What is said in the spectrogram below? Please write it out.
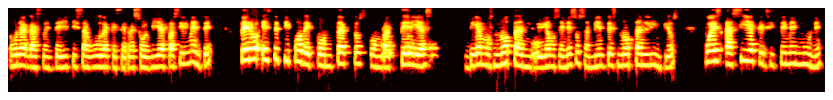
una gastroenteritis aguda que se resolvía fácilmente, pero este tipo de contactos con bacterias, digamos, no tan, digamos, en esos ambientes no tan limpios, pues hacía que el sistema inmune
